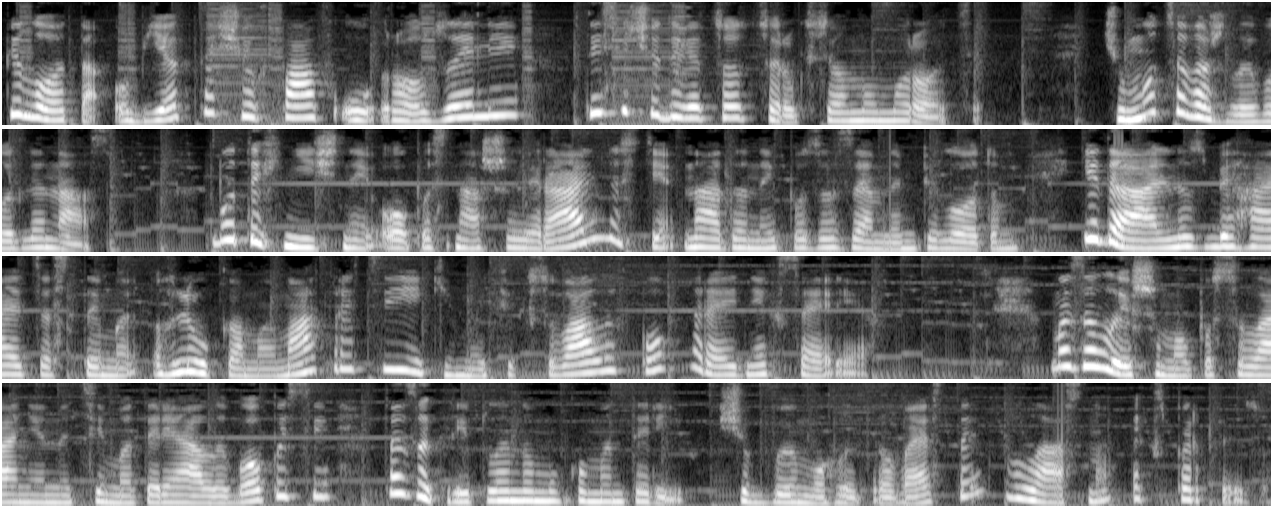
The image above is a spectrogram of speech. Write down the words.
пілота об'єкта, що впав у Розуелі в 1947 році. Чому це важливо для нас? Бо технічний опис нашої реальності, наданий позаземним пілотом, ідеально збігається з тими глюками матриці, які ми фіксували в попередніх серіях. Ми залишимо посилання на ці матеріали в описі та закріпленому коментарі, щоб ви могли провести власну експертизу.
